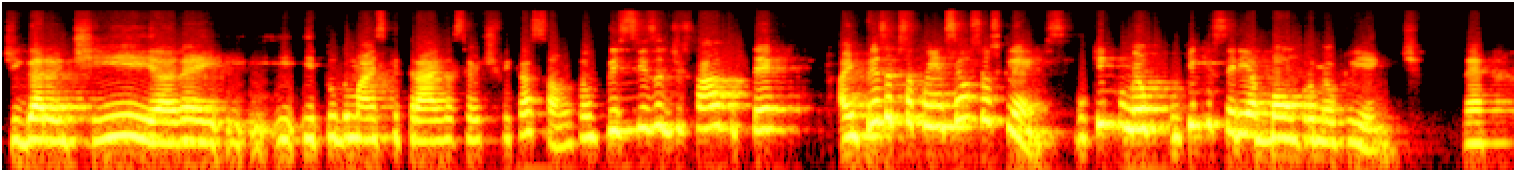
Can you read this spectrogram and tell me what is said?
de garantia, né, e, e, e tudo mais que traz a certificação. Então, precisa de fato ter a empresa precisa conhecer os seus clientes. O que, que o, meu, o que, que seria bom para o meu cliente? Né?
